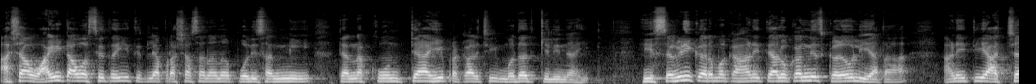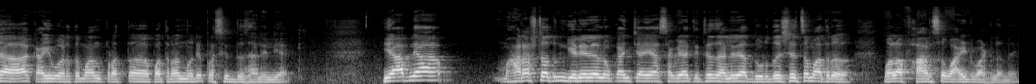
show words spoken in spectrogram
अशा वाईट अवस्थेतही तिथल्या प्रशासनानं पोलिसांनी त्यांना कोणत्याही प्रकारची मदत केली नाही. ही सगळी कर्मकहाणी त्या लोकांनीच कळवली आता आणि ती आजच्या काही वर्तमान प्रत पत्रांमध्ये प्रसिद्ध झालेली आहे. या आपल्या महाराष्ट्रातून गेलेल्या लोकांच्या या सगळ्या तिथे झालेल्या दुर्दशेचं मात्र मला फारसं वाईट वाटलं नाही.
